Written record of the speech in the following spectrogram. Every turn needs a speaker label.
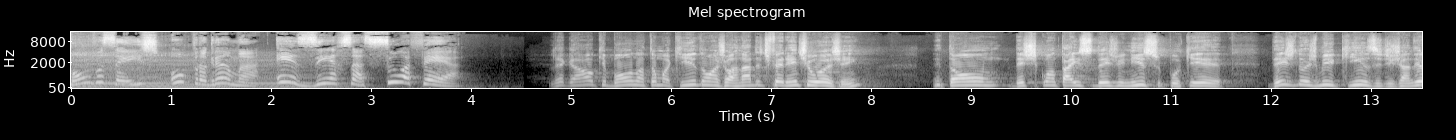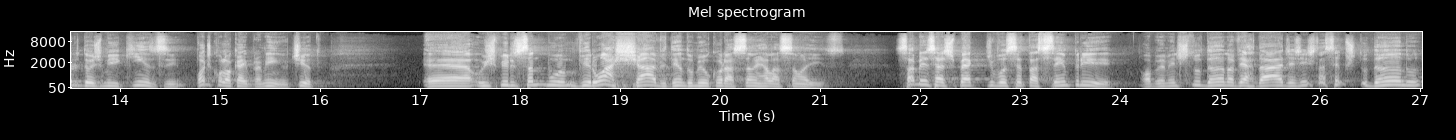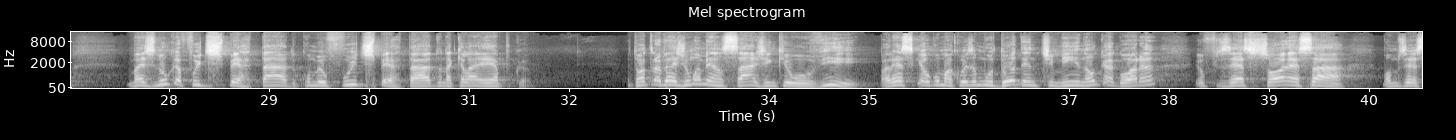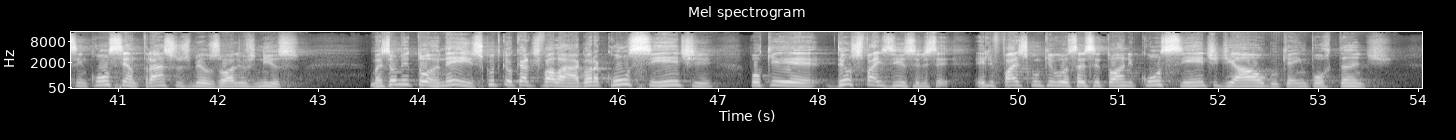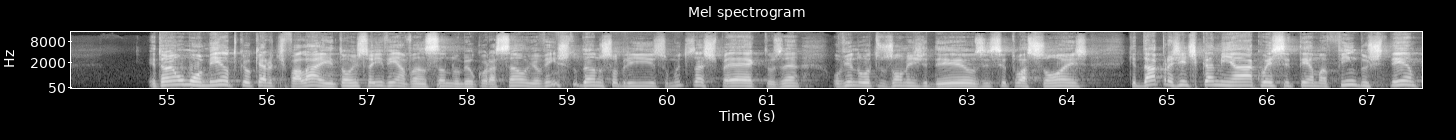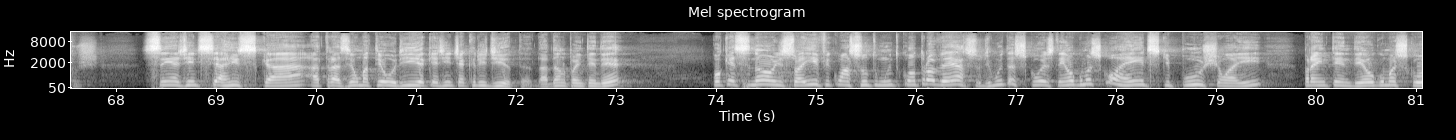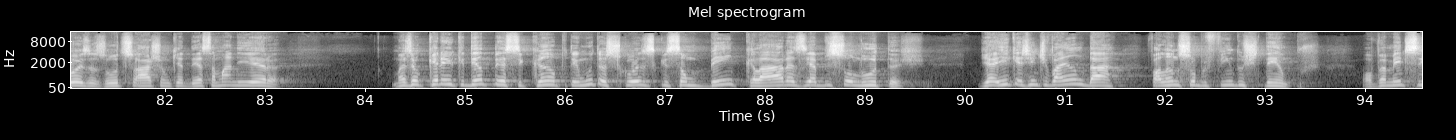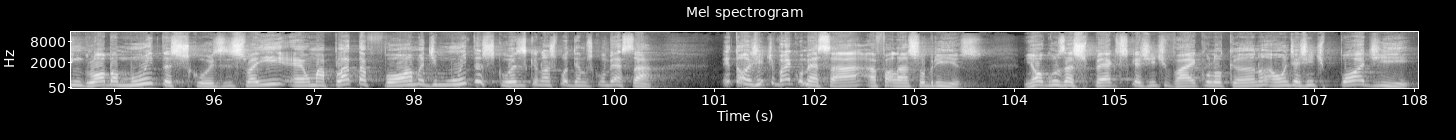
Speaker 1: Com vocês, o programa Exerça Sua Fé.
Speaker 2: Legal, que bom, nós estamos aqui numa jornada diferente hoje, hein? Então, deixa eu contar isso desde o início, porque desde 2015, de janeiro de 2015, pode colocar aí para mim o título? É, o Espírito Santo virou a chave dentro do meu coração em relação a isso. Sabe esse aspecto de você estar tá sempre, obviamente, estudando a verdade, a gente está sempre estudando, mas nunca fui despertado como eu fui despertado naquela época. Então, através de uma mensagem que eu ouvi, parece que alguma coisa mudou dentro de mim, não que agora eu fizesse só essa, vamos dizer assim, concentrasse os meus olhos nisso. Mas eu me tornei, escuta o que eu quero te falar, agora consciente, porque Deus faz isso, ele, ele faz com que você se torne consciente de algo que é importante. Então é um momento que eu quero te falar, então isso aí vem avançando no meu coração, e eu venho estudando sobre isso, muitos aspectos, né? ouvindo outros homens de Deus e situações, que dá para a gente caminhar com esse tema fim dos tempos, sem a gente se arriscar a trazer uma teoria que a gente acredita. Está dando para entender? Porque senão isso aí fica um assunto muito controverso, de muitas coisas. Tem algumas correntes que puxam aí para entender algumas coisas, outros acham que é dessa maneira. Mas eu creio que dentro desse campo tem muitas coisas que são bem claras e absolutas. E é aí que a gente vai andar, falando sobre o fim dos tempos. Obviamente se engloba muitas coisas, isso aí é uma plataforma de muitas coisas que nós podemos conversar. Então a gente vai começar a falar sobre isso, em alguns aspectos que a gente vai colocando, aonde a gente pode ir.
